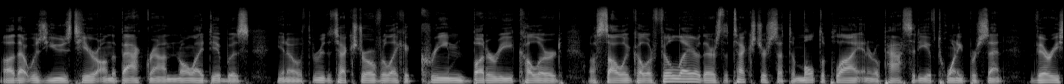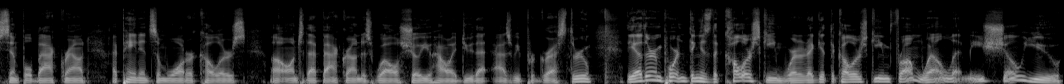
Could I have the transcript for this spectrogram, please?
uh, that was used here on the background, and all I did was, you know, threw the texture over like a cream, buttery colored, a solid color fill layer. There's the texture set to multiply and an opacity of 20%. Very simple background. I painted some watercolors uh, onto that background as well. I'll show you how I do that as we progress through. The other important thing is the color scheme. Where did I get the color scheme from? Well, let me show you.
